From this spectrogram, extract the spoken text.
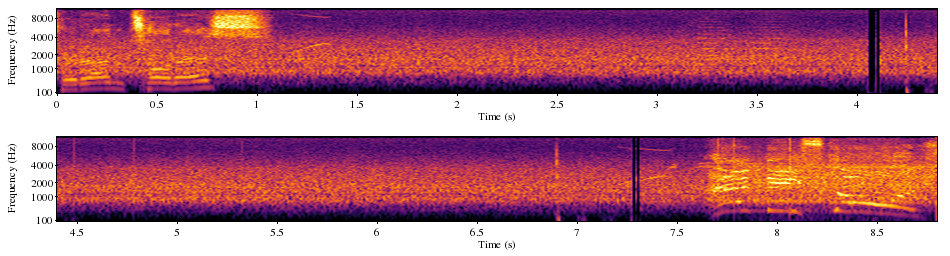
Ferran Torres. And he scores!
